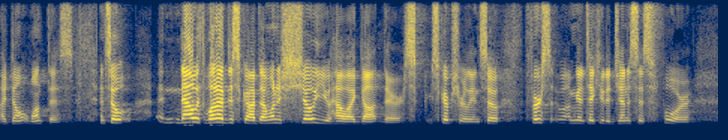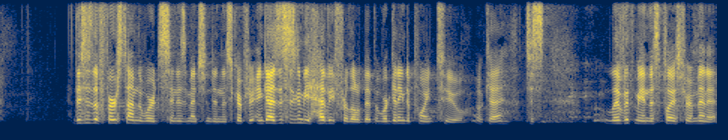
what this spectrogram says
I don't want this. And so now, with what I've described, I want to show you how I got there scripturally. And so, first, I'm going to take you to Genesis 4. This is the first time the word sin is mentioned in the scripture. And guys, this is going to be heavy for a little bit, but we're getting to point two, okay? Just live with me in this place for a minute.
